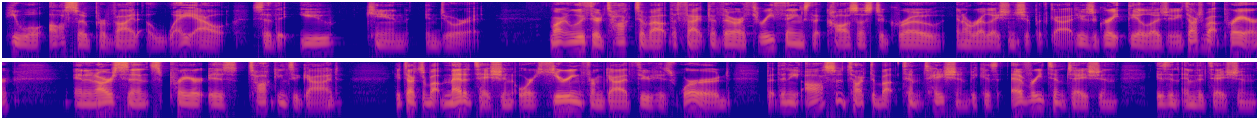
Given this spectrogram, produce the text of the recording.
he will also provide a way out so that you can endure it. Martin Luther talked about the fact that there are three things that cause us to grow in our relationship with God. He was a great theologian. He talked about prayer, and in our sense, prayer is talking to God. He talked about meditation or hearing from God through His Word, but then he also talked about temptation because every temptation is an invitation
